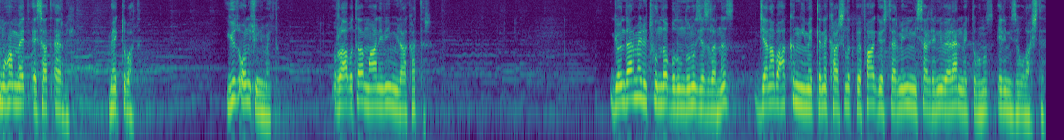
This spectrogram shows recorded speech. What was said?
Muhammed Esat Erbil Mektubat 113. Mektup Rabıta manevi mülakattır. Gönderme lütfunda bulunduğunuz yazılarınız Cenab-ı Hakk'ın nimetlerine karşılık vefa göstermenin misallerini veren mektubunuz elimize ulaştı.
